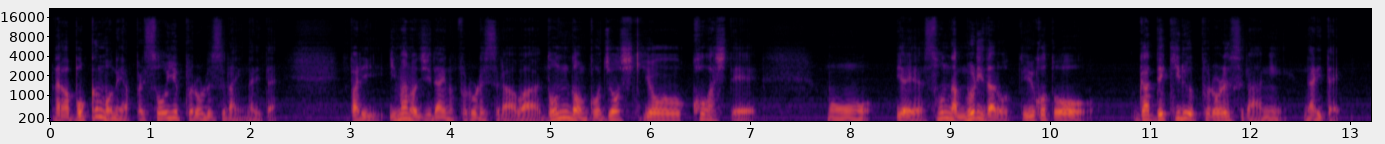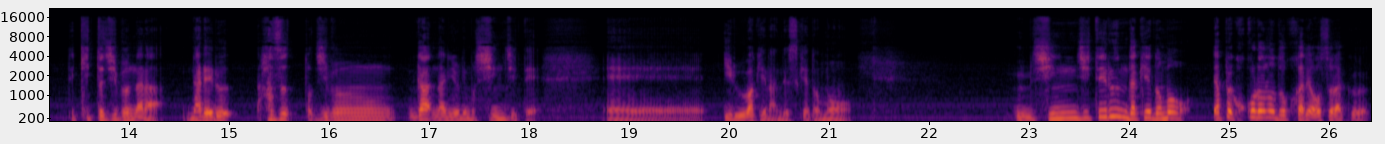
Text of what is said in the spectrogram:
だから僕もね、やっぱりそういうプロレスラーになりたい。やっぱり今の時代のプロレスラーはどんどんこう常識を壊して、もういやいやそんな無理だろうっていうことをができるプロレスラーになりたいできっと自分ならなれるはずと自分が何よりも信じて、えー、いるわけなんですけども、うん、信じてるんだけどもやっぱり心のどこかでおそらく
